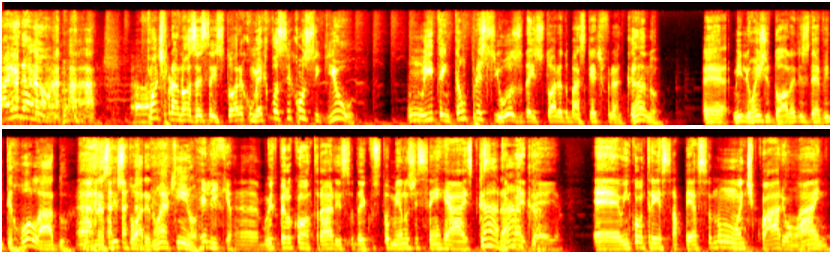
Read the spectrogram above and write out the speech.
ainda não. Conte para nós essa história, como é que você conseguiu um item tão precioso da história do basquete francano é, milhões de dólares devem ter rolado né, nessa história, não é, Quinho? Relíquia. É, muito pelo contrário, isso daí custou menos de 100 reais. Caraca! uma ideia. É, eu encontrei essa peça num antiquário online.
